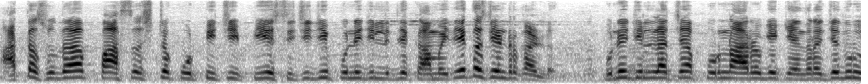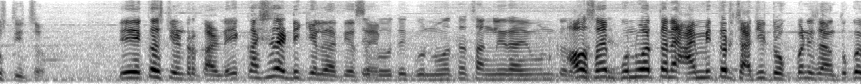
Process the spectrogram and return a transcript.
आता सुद्धा पासष्ट कोटीची पी एस सीची जी पुणे जिल्ह्यातली कामं आहेत एकच टेंडर काढलं. पुणे जिल्ह्याच्या पूर्ण आरोग्य केंद्रांच्या दुरुस्तीचं. ते एकच टेंडर काढलं. हे कशासाठी केलं जाते साहेब? बहुतेक गुणवत्ता चांगली राहावी म्हणून अहो साहेब गुणवत्ता नाही. आम्ही तर छाती टोकपणे सांगतो की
